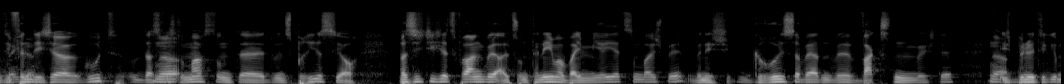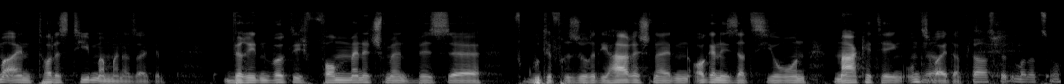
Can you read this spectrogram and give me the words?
nachdenke. die finde ich ja gut, das, Ja. was du machst und äh, du inspirierst sie auch. Was ich dich jetzt fragen will, als Unternehmer bei mir jetzt zum Beispiel, wenn ich größer werden will, wachsen möchte, Ja. ich benötige immer ein tolles Team an meiner Seite. Wir reden wirklich vom Management bis äh, gute Friseure, die Haare schneiden, Organisation, Marketing und so ja, weiter. Klar, es gehört immer dazu.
